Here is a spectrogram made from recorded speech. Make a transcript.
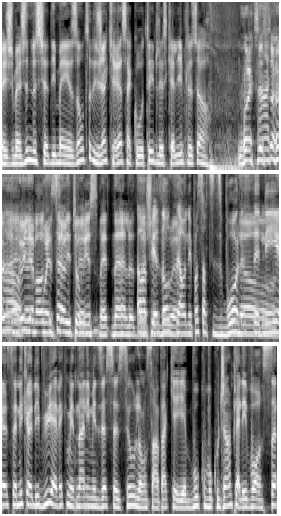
mais j'imagine, s'il y a des maisons, tu sais, des gens qui restent à côté de l'escalier, puis là, ça, oh, Ouais, c'est ça. Oui, il y a moins ça, les touristes maintenant. Là, Ah, dans puis chez eux autres, là, on n'est pas sorti du bois. Là. Non. Ce n'est ce n'est qu'un début. Avec maintenant les médias sociaux, là, on s'entend qu'il y a beaucoup, beaucoup de gens. Puis allez voir ça.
